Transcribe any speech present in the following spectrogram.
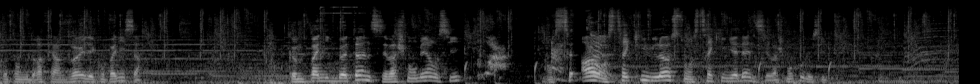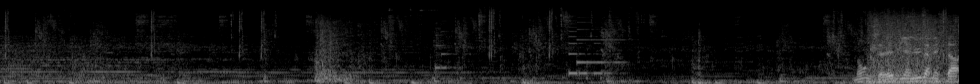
quand on voudra faire Void et compagnie, ça. Comme Panic Button, c'est vachement bien aussi. Oh, en Striking Lost ou en Striking Eden, c'est vachement cool aussi. Donc j'avais bien lu la méta.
